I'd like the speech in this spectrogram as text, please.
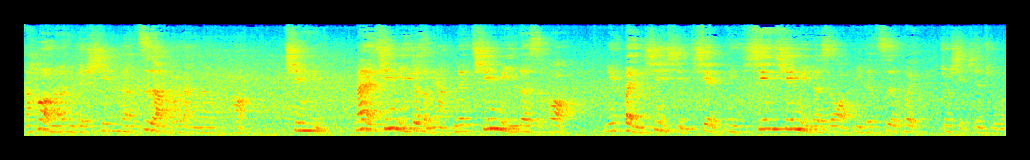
然后呢，你的心呢，自然而然呢，啊，清明。那你清明就怎么样？你的清明的时候，你本性显现，你心清明的时候，你的智慧就显现出来。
